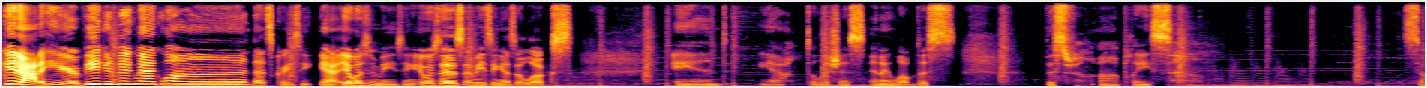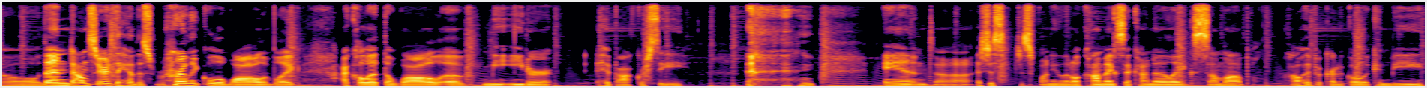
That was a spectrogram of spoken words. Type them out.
Get out of here, vegan Big Mac. What? That's crazy. Yeah, it was amazing. It was as amazing as it looks. And yeah, delicious. And I love this this uh, place. So then downstairs they have this really cool wall of like I call it the wall of meat eater hypocrisy. and uh, it's just just funny little comics that kind of like sum up how hypocritical it can be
